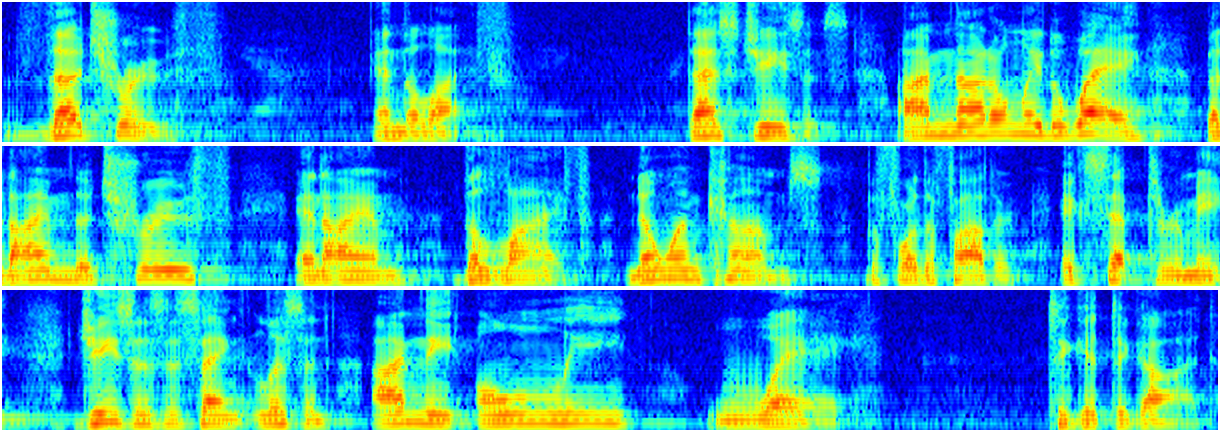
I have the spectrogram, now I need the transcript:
the truth, and the life. That's Jesus. I'm not only the way, but I'm the truth and I am the life. No one comes before the Father except through me. Jesus is saying, Listen, I'm the only way to get to God.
